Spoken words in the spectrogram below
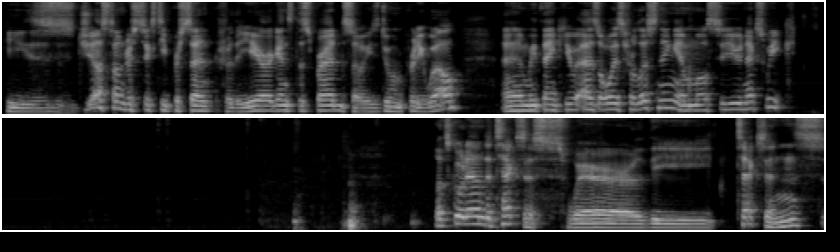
He's just under 60% for the year against the spread, so he's doing pretty well. And we thank you as always for listening, and we'll see you next week. Let's go down to Texas, where the Texans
